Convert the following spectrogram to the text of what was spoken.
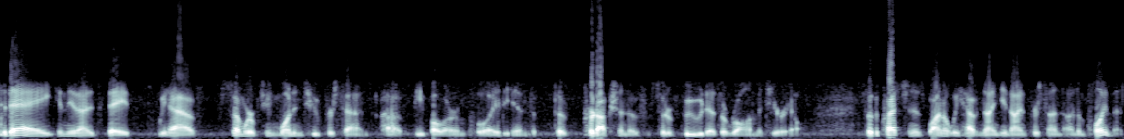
today, in the United States, we have somewhere between 1 and 2 percent of people are employed in the, the production of sort of food as a raw material. So the question is, why don't we have 99 percent unemployment?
